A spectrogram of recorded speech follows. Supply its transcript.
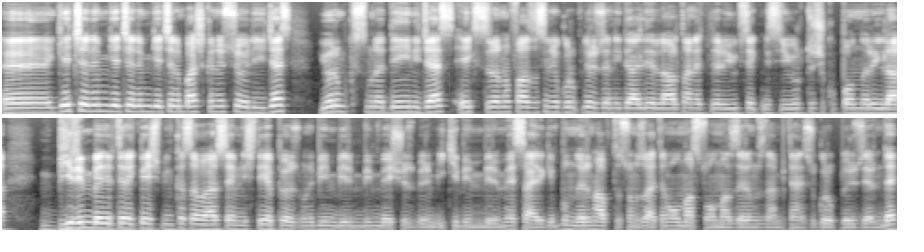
Ee, geçelim geçelim geçelim. Başka ne söyleyeceğiz? Yorum kısmına değineceğiz. Ekstranın fazlasıyla gruplar üzerine idealleriyle alternatifleri yüksek misli yurt dışı kuponlarıyla birim belirterek 5000 kasa varsayımlı işte yapıyoruz bunu 1000 birim 1500 birim 2000 birim vesaire gibi bunların hafta sonu zaten olmazsa olmazlarımızdan bir tanesi gruplar üzerinde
